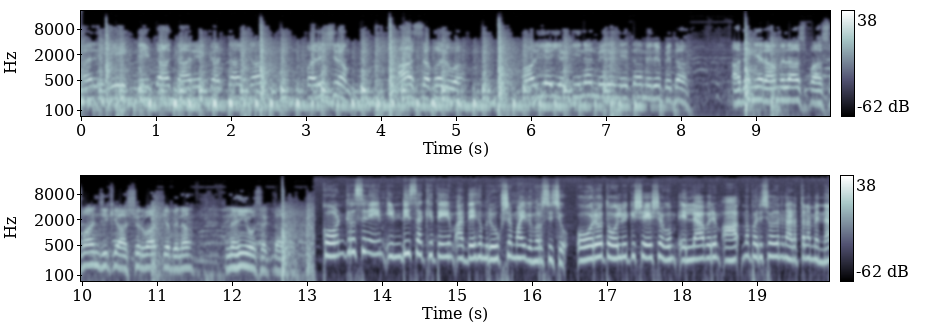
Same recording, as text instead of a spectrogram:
हर एक नेता कार्यकर्ता का परिश्रम आज सफल हुआ। और ये यकीनन मेरे नेता, मेरे पिता आदरणीय रामविलास पासवान जी के आशीर्वाद के बिना नहीं हो सकता था। കോൺഗ്രസിനെയും ഇൻഡി സഖ്യത്തെയും അദ്ദേഹം രൂക്ഷമായി വിമർശിച്ചു. ഓരോ തോൽവിക്ക് ശേഷവും എല്ലാവരും ആത്മപരിശോധന നടത്തണമെന്ന്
